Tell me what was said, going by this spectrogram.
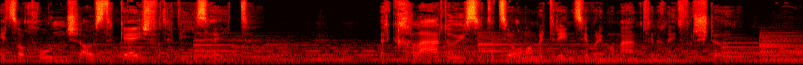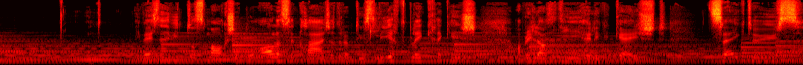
jetzt so kommst als der Geist von der Weisheit. erklär du uns Situationen, wo wir drin sind, die wir im Moment vielleicht nicht verstehen. Und ich weiß nicht, wie du das machst, ob du alles erklärst oder ob du uns Lichtblicke gibst, aber ich lade dich, Heiliger Geist, zeig uns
